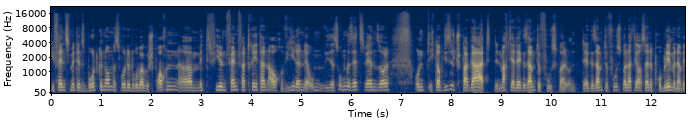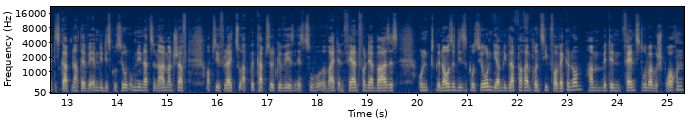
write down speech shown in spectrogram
die Fans mit ins Boot genommen. Es wurde darüber gesprochen äh, mit vielen Fanvertretern auch, wie dann der um, wie das umgesetzt werden soll. Und ich glaube, diesen Spagat, den macht ja der gesamte Fußball. Und der gesamte Fußball hat ja auch seine Probleme damit. Es gab nach der WM die Diskussion um die Nationalmannschaft, ob sie vielleicht zu abgekapselt gewesen ist, zu weit entfernt von der Basis. Und genauso die Diskussion, die haben die Gladbacher im Prinzip vorweggenommen, haben mit den Fans drüber gesprochen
